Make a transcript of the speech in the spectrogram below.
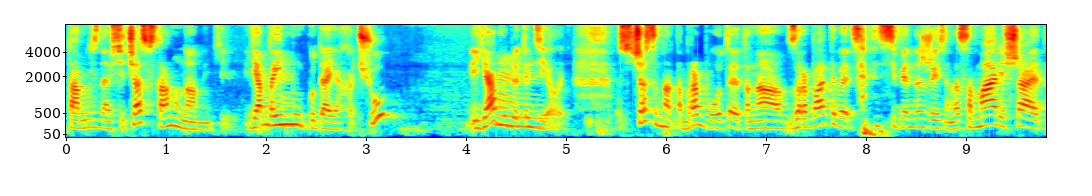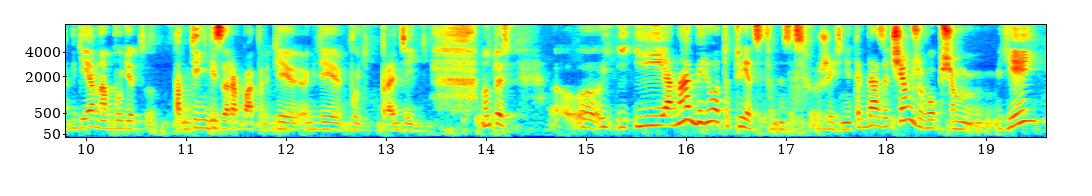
там, не знаю, сейчас встану на ноги. Я mm-hmm. пойму, куда я хочу, и я буду mm-hmm. это делать. Сейчас она там работает, она зарабатывает себе на жизнь, она сама решает, где она будет там деньги зарабатывать, где, где будет брать деньги. Ну, то есть и она берет ответственность за свою жизнь. И тогда зачем же, в общем, ей...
